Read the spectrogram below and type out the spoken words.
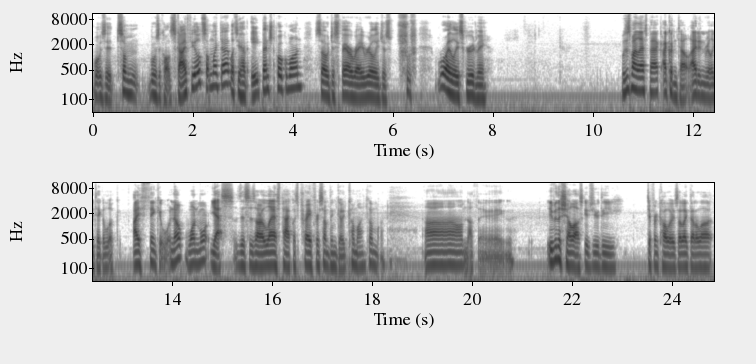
what was it? Some what was it called? Sky Field, something like that. Lets you have eight benched Pokemon. So Despair Ray really just royally screwed me. Was this my last pack? I couldn't tell. I didn't really take a look. I think it. Nope, one more. Yes, this is our last pack. Let's pray for something good. Come on, come on. Um, nothing. Even the Shellos gives you the different colors. I like that a lot.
